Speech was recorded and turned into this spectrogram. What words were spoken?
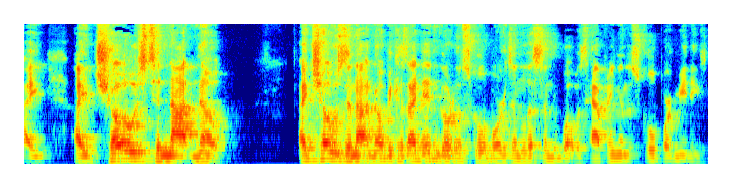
I, I chose to not know. I chose to not know because I didn't go to the school boards and listen to what was happening in the school board meetings.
